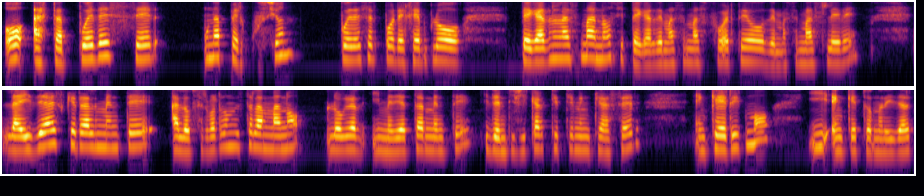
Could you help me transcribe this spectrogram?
o hasta puede ser una percusión. Puede ser, por ejemplo, pegar en las manos y pegar de más en más fuerte o de más en más leve. La idea es que realmente al observar dónde está la mano logran inmediatamente identificar qué tienen que hacer, en qué ritmo y en qué tonalidad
